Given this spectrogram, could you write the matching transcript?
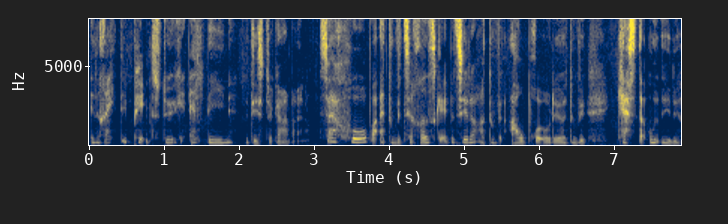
et rigtig pænt stykke alene med det stykke arbejde. Så jeg håber, at du vil tage redskabet til dig, og du vil afprøve det, og du vil kaste dig ud i det.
